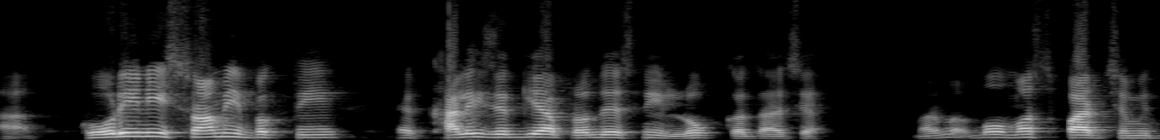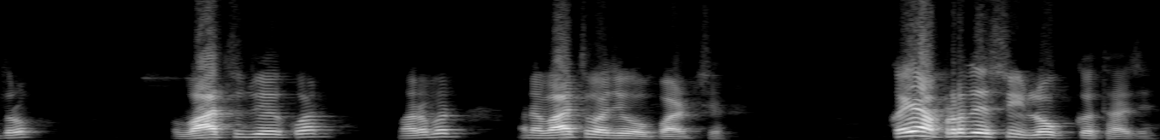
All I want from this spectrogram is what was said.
હા. ઘોડીની સ્વામી ભક્તિ એ ખાલી જગ્યા પ્રદેશની લોકકથા છે. બરાબર? બહુ મસ્ત પાઠ છે મિત્રો. વાંચજો એકવાર. બરાબર? અને વાંચવા જેવો પાઠ છે. કયા પ્રદેશની લોકકથા છે?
